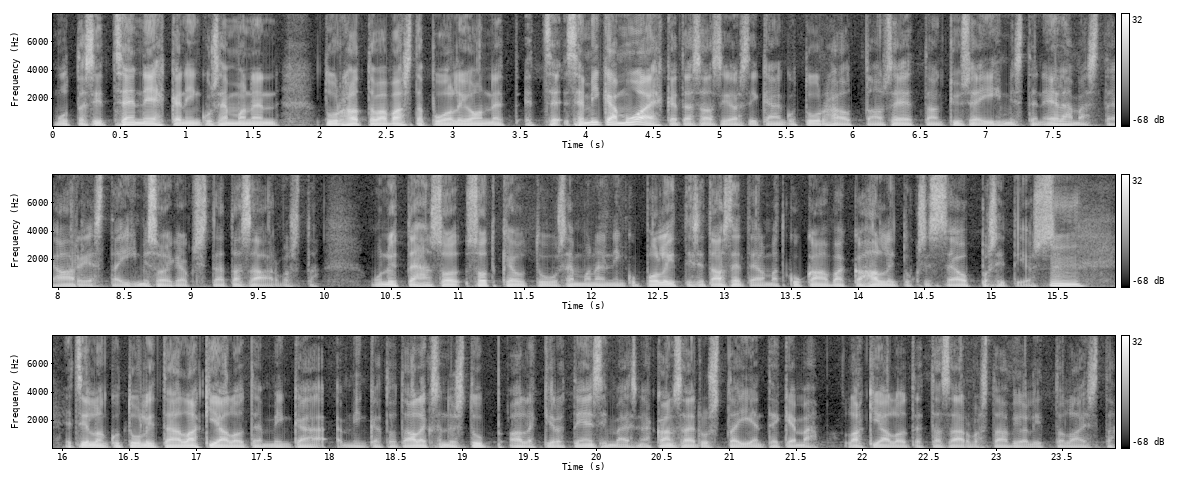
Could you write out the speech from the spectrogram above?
Mutta sitten sen ehkä niinku semmoinen turhauttava vastapuoli on, että, että se, se mikä mua ehkä tässä asiassa ikään kuin turhauttaa on se, että on kyse ihmisten elämästä ja arjesta, ihmisoikeuksista ja tasa-arvosta. Mun nyt tähän so, sotkeutuu semmoinen niinku poliittiset asetelmat, kuka on vaikka hallituksessa ja oppositiossa. Mm. Et silloin kun tuli tämä lakialoite, minkä, minkä tota Alexander Stubb allekirjoitti ensimmäisenä kansanedustajien tekemä lakialoite tasa-arvosta avioliittolaista,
